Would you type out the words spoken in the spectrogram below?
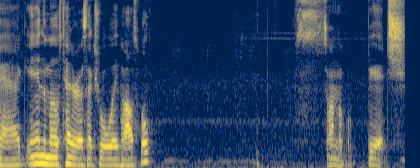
Bag in the most heterosexual way possible. Son of a bitch.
